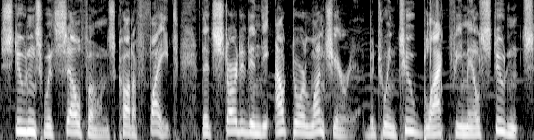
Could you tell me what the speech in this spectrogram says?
students with cell phones caught a fight that started in the outdoor lunch area between two black female students.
